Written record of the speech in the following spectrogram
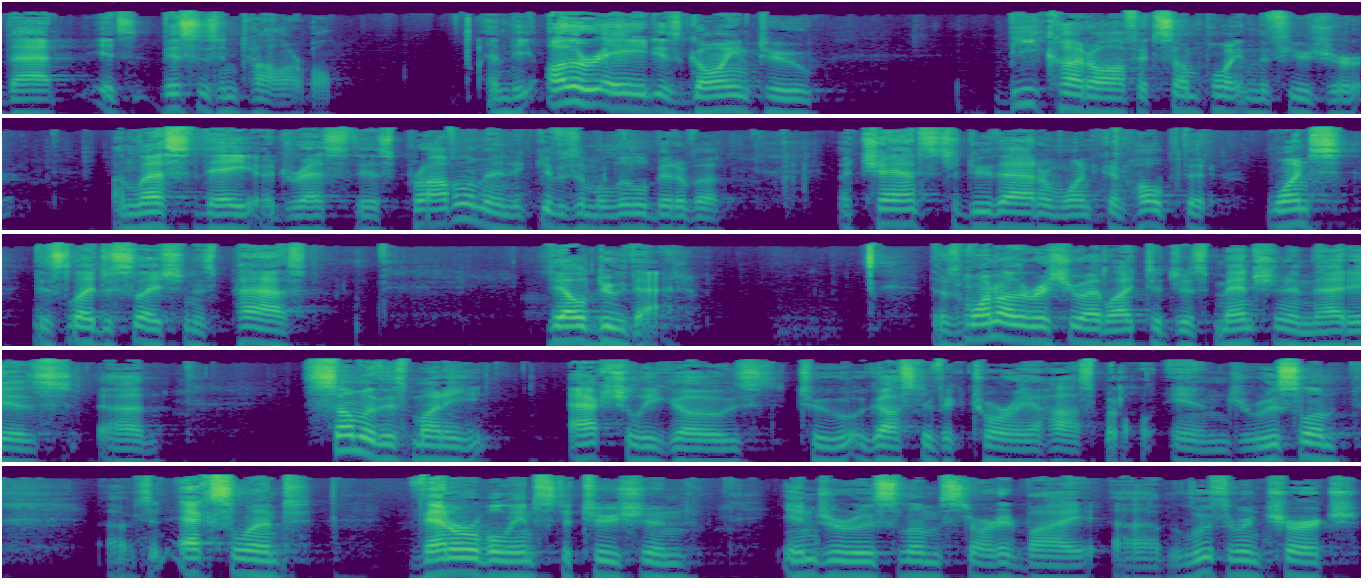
that this is intolerable. And the other aid is going to be cut off at some point in the future unless they address this problem. And it gives them a little bit of a, a chance to do that. And one can hope that once this legislation is passed, they'll do that. There's one other issue I'd like to just mention, and that is uh, some of this money actually goes to Augusta Victoria Hospital in Jerusalem. Uh, it's an excellent, venerable institution in Jerusalem, started by uh, Lutheran Church.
